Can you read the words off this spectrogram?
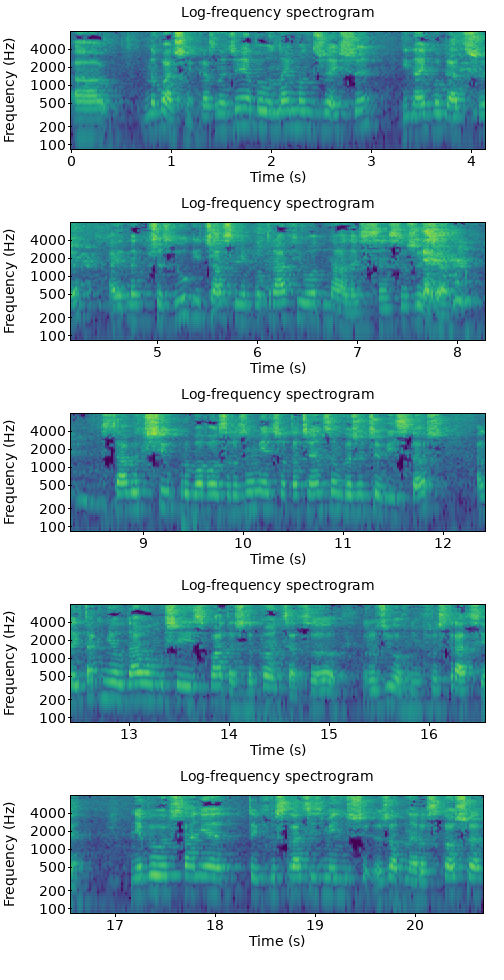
A, no właśnie, kaznodzieja był najmądrzejszy i najbogatszy, a jednak przez długi czas nie potrafił odnaleźć sensu życia. Z całych sił próbował zrozumieć otaczającą go rzeczywistość, ale i tak nie udało mu się jej zbadać do końca, co rodziło w nim frustrację. Nie były w stanie tej frustracji zmienić żadne rozkosze,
